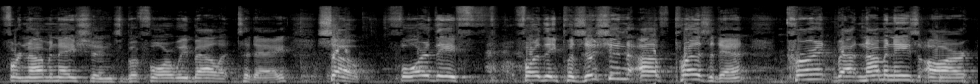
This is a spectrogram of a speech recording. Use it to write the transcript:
for nominations before we ballot today. So, for the for the position of president, current nominees are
